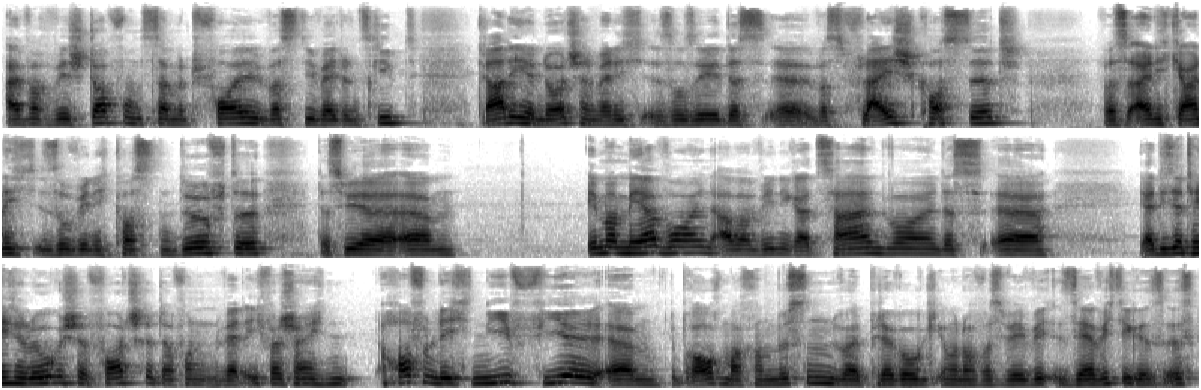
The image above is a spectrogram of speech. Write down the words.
einfach, wir stopfen uns damit voll, was die Welt uns gibt. Gerade hier in Deutschland, wenn ich so sehe, dass äh, was Fleisch kostet, was eigentlich gar nicht so wenig kosten dürfte, dass wir ähm, immer mehr wollen, aber weniger zahlen wollen, dass äh, ja, dieser technologische Fortschritt, davon werde ich wahrscheinlich hoffentlich nie viel ähm, Gebrauch machen müssen, weil Pädagogik immer noch was sehr Wichtiges ist.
